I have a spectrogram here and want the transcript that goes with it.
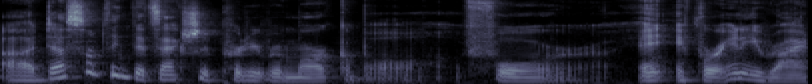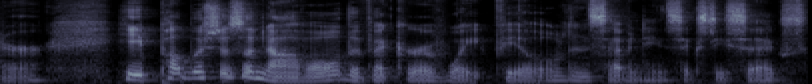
uh, does something that's actually pretty remarkable for for any writer. He publishes a novel, The Vicar of Wakefield, in 1766.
